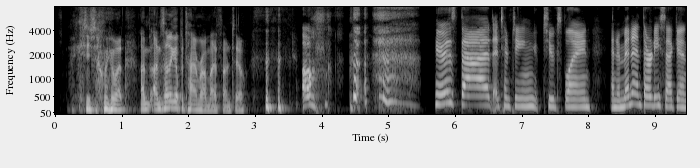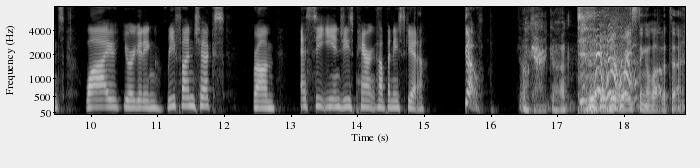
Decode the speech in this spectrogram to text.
Can you tell me what? I'm, I'm setting up a timer on my phone too. Oh. Here's that attempting to explain in a minute and 30 seconds why you're getting refund checks from SCE&G's parent company, Scana. Go. Oh, okay, God. You're wasting a lot of time.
